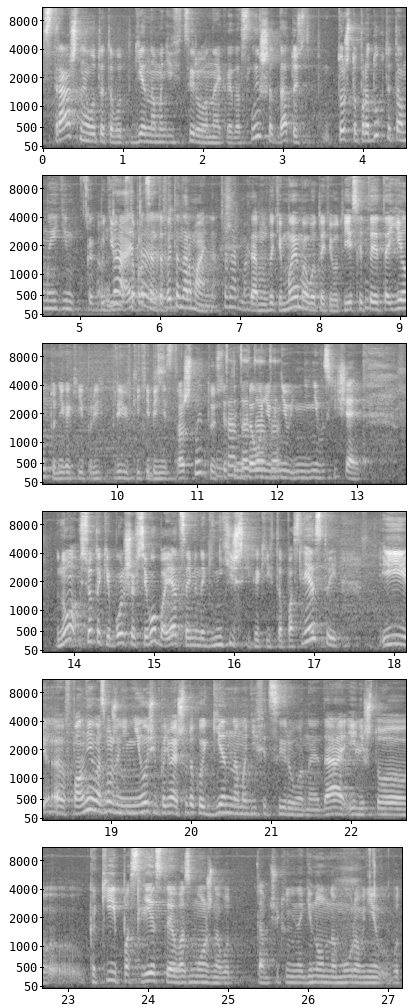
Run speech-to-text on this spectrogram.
страшное вот это вот генно-модифицированное, когда слышат, да, то есть то, что продукты там мы едим как бы 90%, да, это, это нормально. Это нормально. Там вот эти мемы вот эти вот, если ты это ел, то никакие прививки тебе не страшны, то есть да, это да, никого да, не, да. Не, не восхищает. Но все-таки больше всего боятся именно генетических каких-то последствий. И э, вполне возможно не, не очень понимают, что такое генно-модифицированное, да, или что какие последствия возможно вот там чуть ли не на геномном уровне вот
